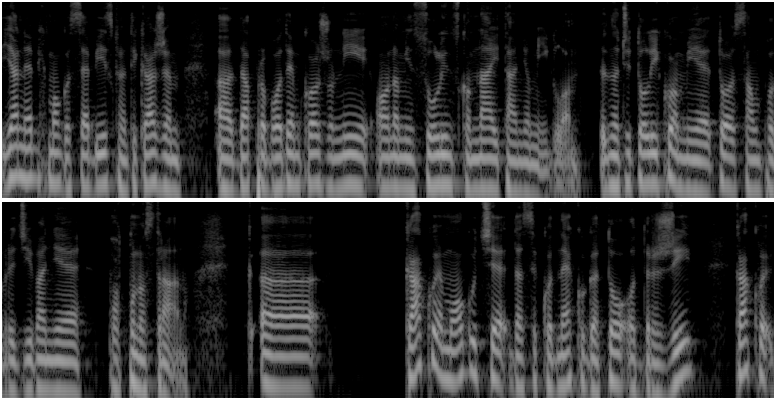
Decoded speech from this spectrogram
ja ne bih mogao sebi iskreno da ti kažem da probodem kožu ni onom insulinskom najtanjom iglom. Znači, toliko mi je to samopovređivanje potpuno strano uh, kako je moguće da se kod nekoga to održi, kako je,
